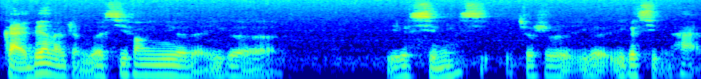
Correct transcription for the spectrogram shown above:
改变了整个西方音乐的一个一个形，就是一个一个形态。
